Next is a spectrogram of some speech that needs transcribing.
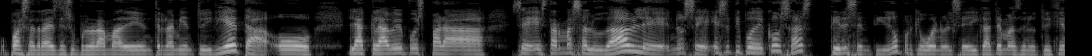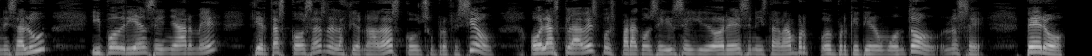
o pasa a través de su programa de entrenamiento y dieta, o la clave pues para estar más saludable, no sé, ese tipo de cosas tiene sentido, porque bueno, él se dedica a temas de nutrición y salud, y podría enseñarme ciertas cosas relacionadas con su profesión. O las claves, pues para conseguir seguidores en Instagram porque tiene un montón, no sé. Pero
